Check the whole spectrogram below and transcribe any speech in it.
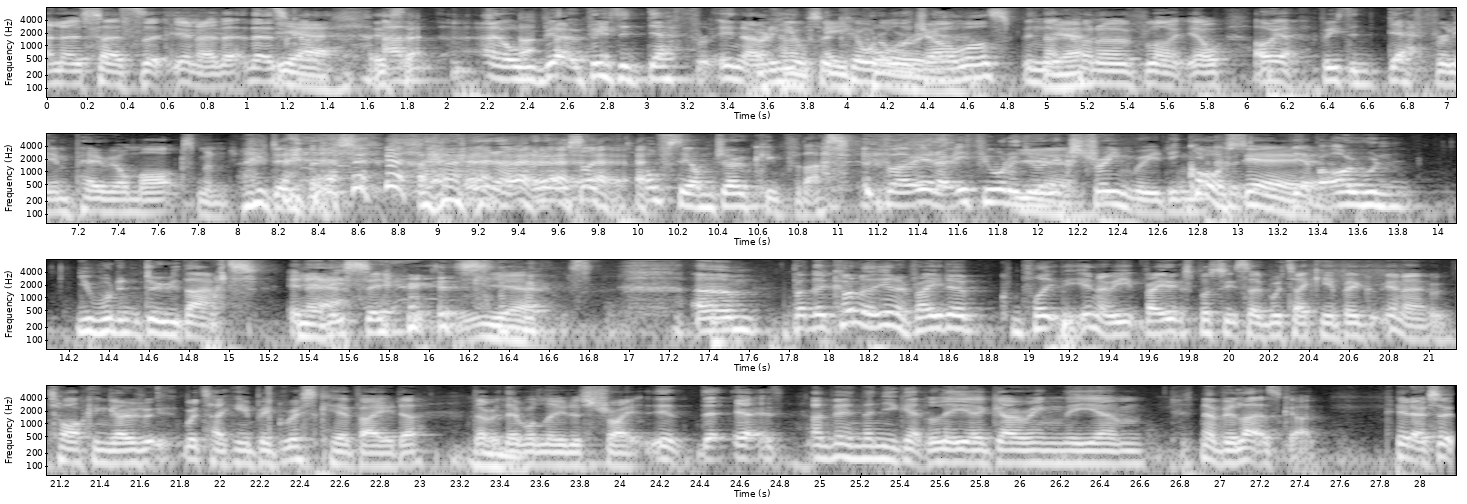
And it says that you know that, that's Yeah, kind of, and, that- and, yeah, are definitely you know and he also killed all the. Jawas in that Yeah. kind of like you know, oh yeah these are definitely Imperial marksmen who did this. you know, and it's like obviously I'm joking for that, but you know if you want to do an extreme reading, Of course, yeah, yeah. but I wouldn't. You wouldn't do that in Yeah. any series. Yeah. um, but they're kind of, you know, Vader completely, you know, he- Vader explicitly said, "We're taking a big, you know, talking over, we're taking a big risk here, Vader. They, Mm. they will lead us straight." It, it- and then, then you get Leia going the, um, no, they let us go. You know, so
